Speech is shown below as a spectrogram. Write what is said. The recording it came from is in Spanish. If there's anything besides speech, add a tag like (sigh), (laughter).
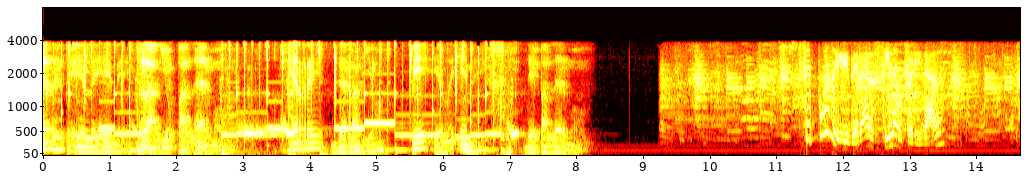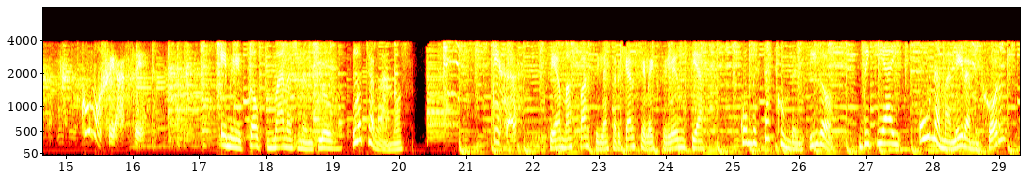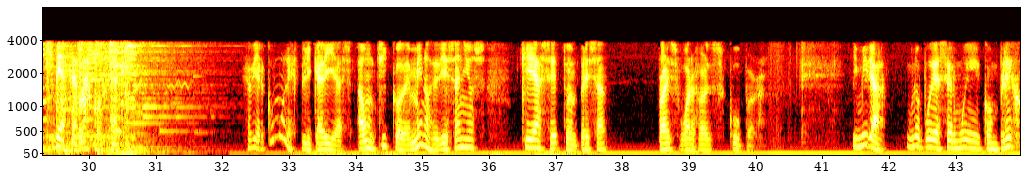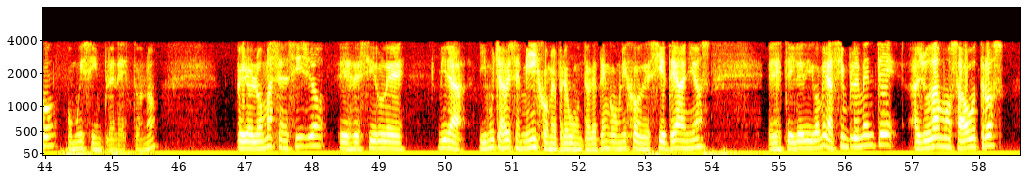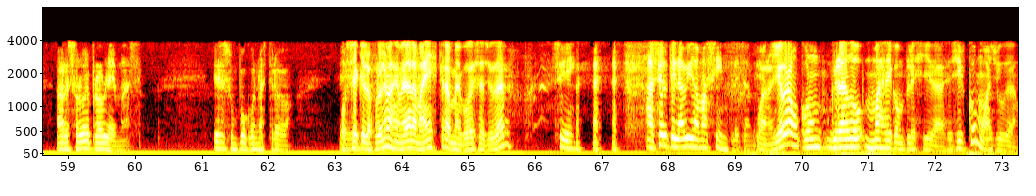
RPLM Radio Palermo. R de Radio. PLM de Palermo. ¿Se puede liderar sin autoridad? ¿Cómo se hace? En el Top Management Club lo charlamos. Quizás sea más fácil acercarse a la excelencia cuando estás convencido de que hay una manera mejor hacer las cosas. Javier, ¿cómo le explicarías a un chico de menos de 10 años qué hace tu empresa PricewaterhouseCooper? Y mira, uno puede ser muy complejo o muy simple en esto, ¿no? Pero lo más sencillo es decirle, mira, y muchas veces mi hijo me pregunta, que tengo un hijo de 7 años, este, y le digo, mira, simplemente ayudamos a otros a resolver problemas. Ese es un poco nuestro... O sea que los problemas que me da la maestra, ¿me podés ayudar? Sí. (laughs) Hacerte la vida más simple también. Bueno, y ahora con un grado más de complejidad, es decir, ¿cómo ayudan?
